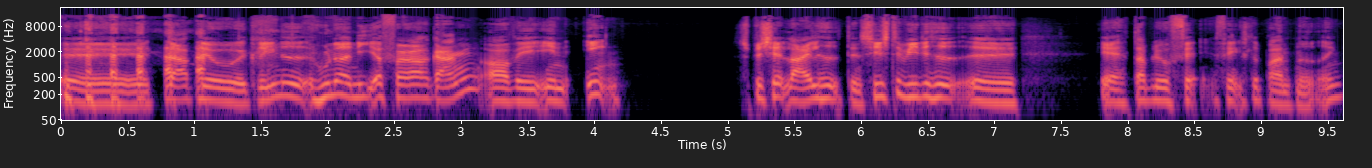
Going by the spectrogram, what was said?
øh, der blev grinet 149 gange, og ved en en speciel lejlighed, den sidste vidighed, øh, ja, der blev fæ- fængslet brændt ned, ikke?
